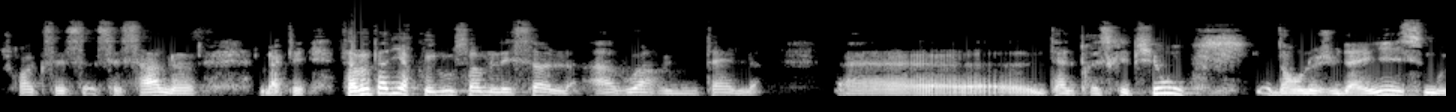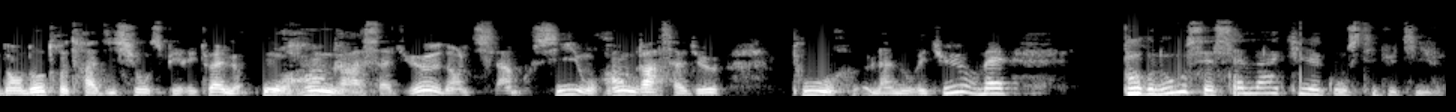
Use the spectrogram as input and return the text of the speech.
Je crois que c'est ça la clé. Ça ne veut pas dire que nous sommes les seuls à avoir une telle euh, une telle prescription. Dans le judaïsme ou dans d'autres traditions spirituelles, on rend grâce à Dieu, dans l'islam aussi, on rend grâce à Dieu pour la nourriture, mais pour nous, c'est celle-là qui est constitutive.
